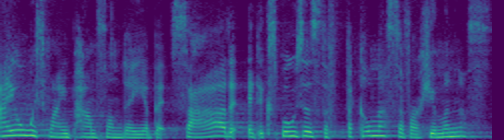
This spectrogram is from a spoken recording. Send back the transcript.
I always find Palm Sunday a bit sad. It exposes the fickleness of our humanness.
